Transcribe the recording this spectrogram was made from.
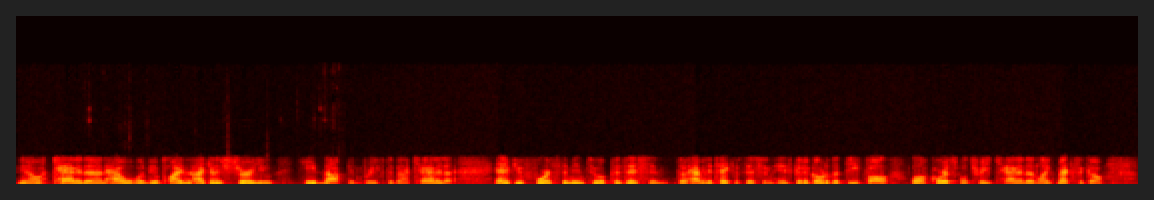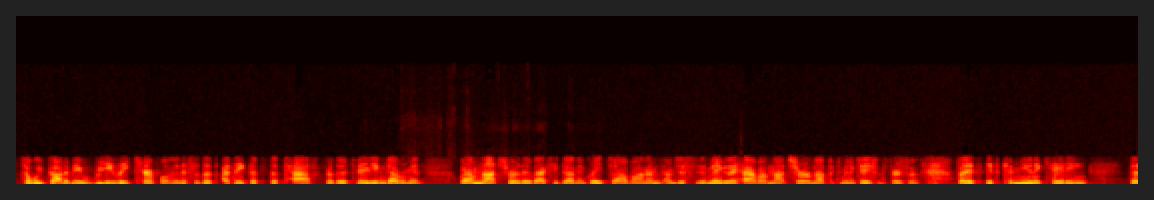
you know Canada and how it would be applied. And I can assure you, he'd not been briefed about Canada. And if you force him into a position, to having to take a position, he's going to go to the default. Well, of course, we'll treat Canada like Mexico. So we've got to be really careful. And this is, the, I think, that's the task for the Canadian government. But I'm not sure they've actually done a great job on. I'm, I'm just maybe they have. I'm not sure. I'm not the communications person. But it's it's communicating the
